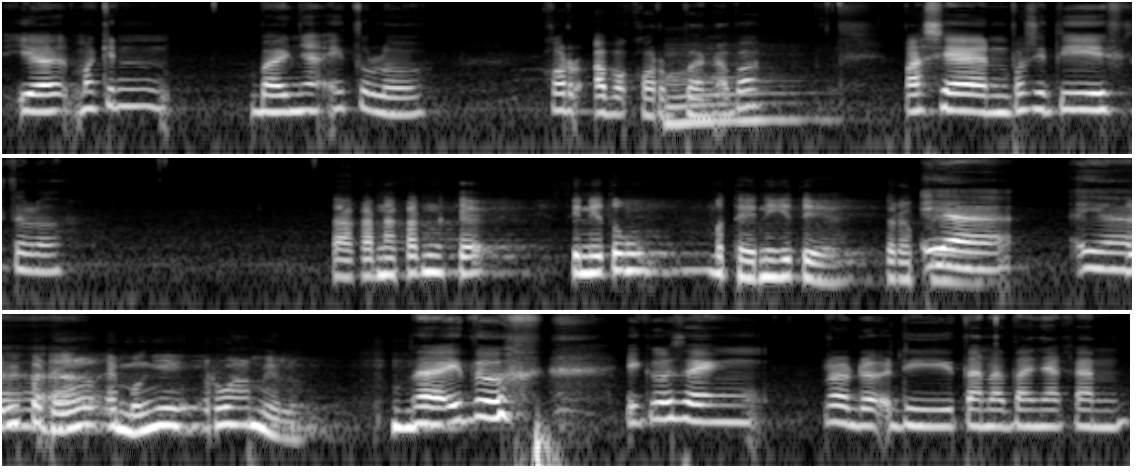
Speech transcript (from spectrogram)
ya makin banyak itu loh kor apa korban apa Oh. pasien positif gitu loh Seakan-akan kayak sini tuh medeni gitu ya, Surabaya. iya iya Tapi padahal emangnya ruame loh. Nah itu, itu sing rodok ditandatanyakan.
